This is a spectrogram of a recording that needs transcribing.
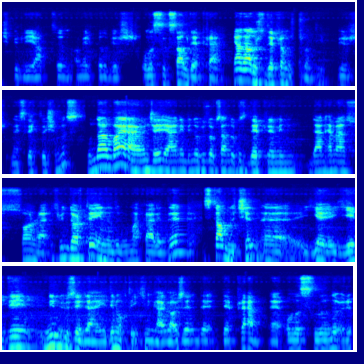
işbirliği yaptığım Amerikalı bir olasılıksal deprem, yani daha doğrusu deprem uzmanı değil, bir meslektaşımız. Bundan bayağı önce yani 1999 depreminden hemen sonra 2004'te yayınladığı bir makalede İstanbul için e, 7'nin üzerinde, yani 7.2'nin galiba üzerinde deprem e, olasılığını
